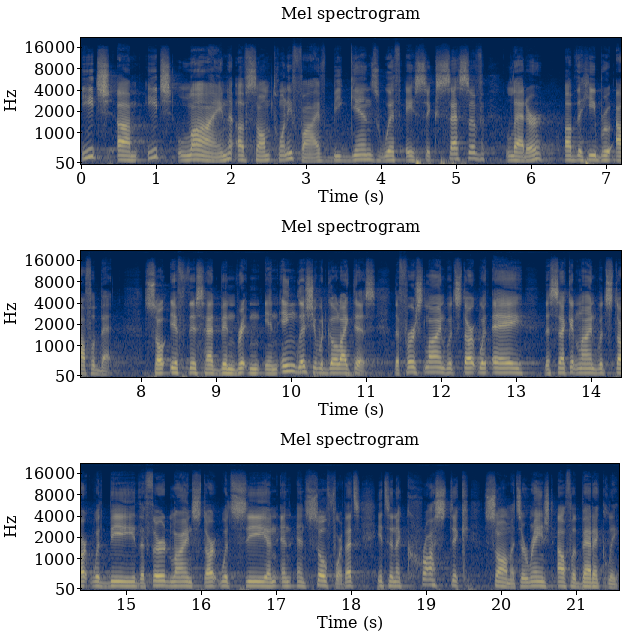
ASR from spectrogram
each, um, each line of Psalm 25 begins with a successive letter of the Hebrew alphabet. So if this had been written in English, it would go like this the first line would start with A, the second line would start with B, the third line start with C, and, and, and so forth. That's, it's an acrostic psalm, it's arranged alphabetically.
